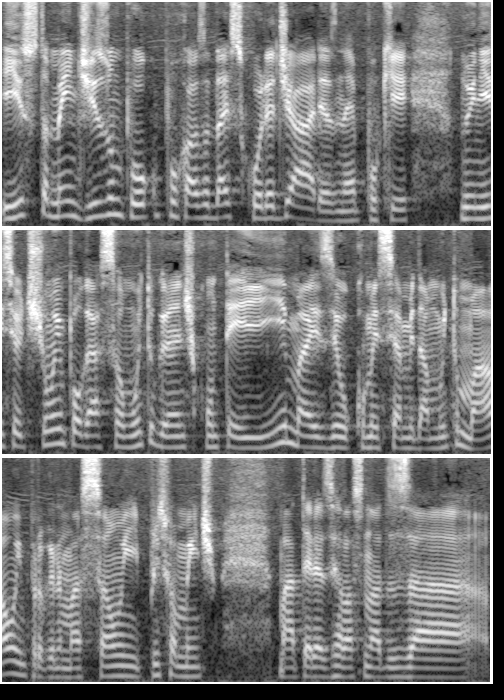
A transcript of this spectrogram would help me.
E isso também diz um pouco por causa da escolha de áreas, né? Porque no início eu tinha uma empolgação muito grande com TI, mas eu comecei a me dar muito mal em programação e principalmente matérias relacionadas a,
